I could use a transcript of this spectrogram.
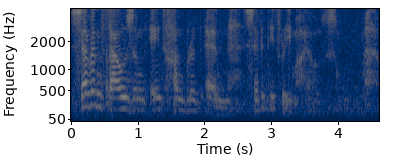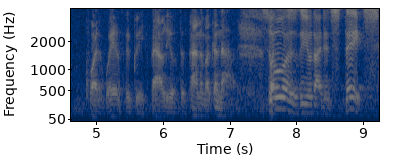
7,873 miles. Quite aware of the great value of the Panama Canal. So is the United States.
